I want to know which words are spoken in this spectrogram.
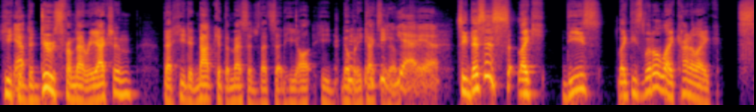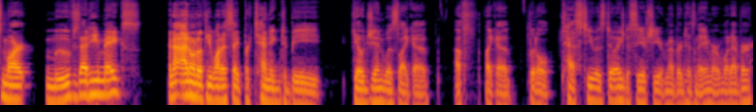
he can deduce from that reaction that he did not get the message that said he he nobody texted him. yeah, yeah. See, this is like these like these little like kind of like smart moves that he makes, and I, I don't know if you want to say pretending to be Hyojin was like a a like a little test he was doing to see if she remembered his name or whatever.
